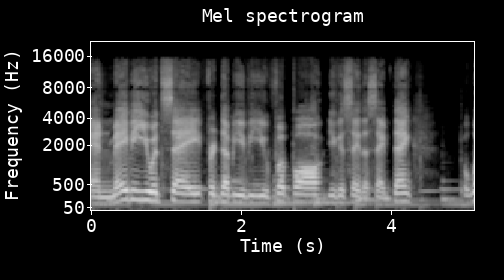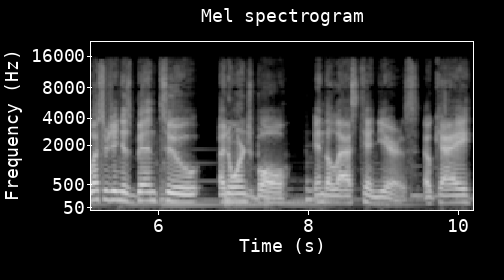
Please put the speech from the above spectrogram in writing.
And maybe you would say for WVU football, you could say the same thing. West Virginia's been to an Orange Bowl in the last 10 years, okay?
